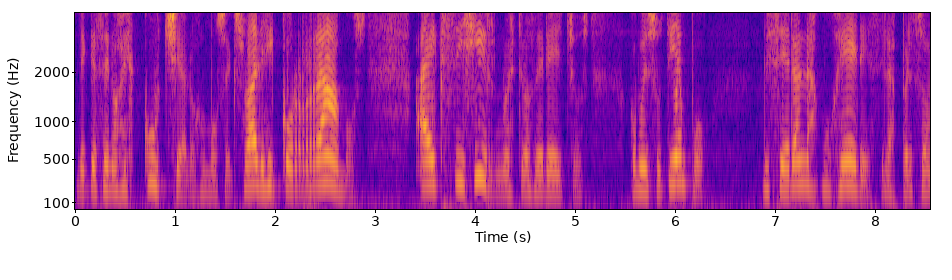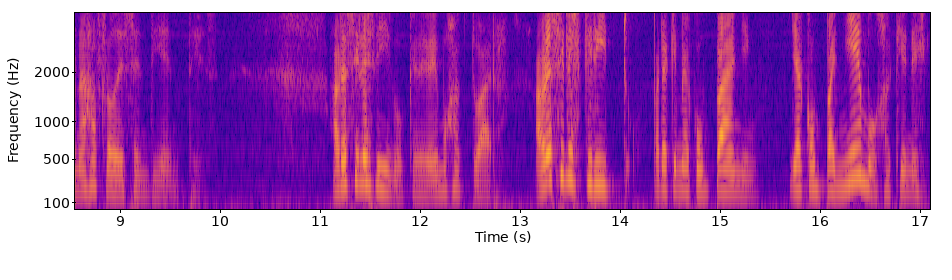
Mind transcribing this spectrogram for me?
de que se nos escuche a los homosexuales y corramos a exigir nuestros derechos, como en su tiempo lo hicieran las mujeres y las personas afrodescendientes. Ahora sí les digo que debemos actuar. Ahora sí les grito para que me acompañen y acompañemos a quienes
